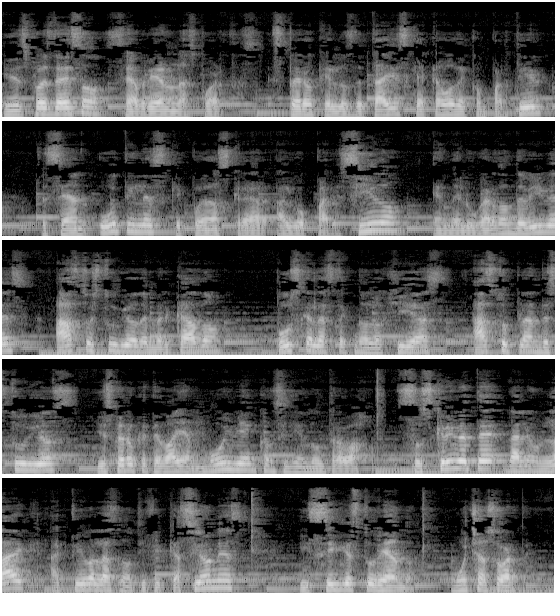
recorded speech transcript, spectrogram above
Y después de eso se abrieron las puertas. Espero que los detalles que acabo de compartir te sean útiles, que puedas crear algo parecido en el lugar donde vives. Haz tu estudio de mercado, busca las tecnologías, haz tu plan de estudios y espero que te vaya muy bien consiguiendo un trabajo. Suscríbete, dale un like, activa las notificaciones y sigue estudiando. Mucha suerte.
